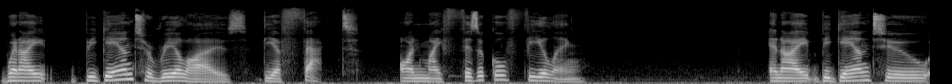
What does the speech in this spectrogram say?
When I began to realize the effect on my physical feeling, and I began to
